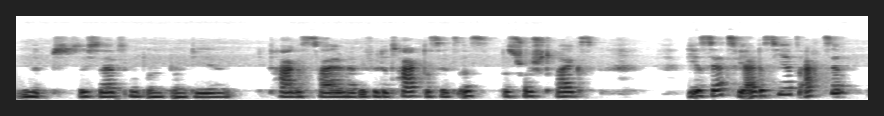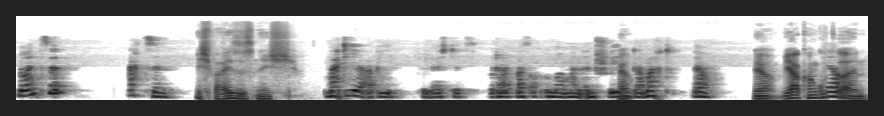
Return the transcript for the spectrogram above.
ähm, mit sich selbst mit und, und die, die Tageszahl, wie viel der Tag das jetzt ist, des Schulstreiks. Die ist jetzt, wie alt ist sie jetzt? 18? 19? 18. Ich weiß es nicht. Macht ihr Abi vielleicht jetzt? Oder was auch immer man in Schweden ja. da macht. Ja. Ja, ja, kann gut ja. sein.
